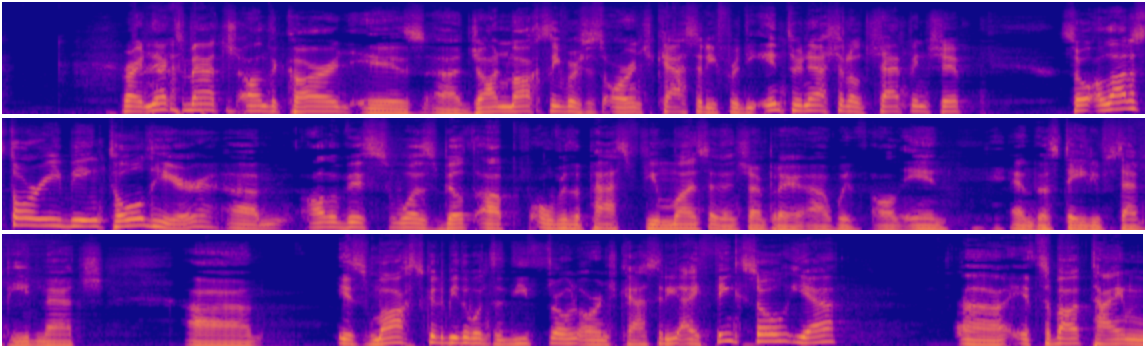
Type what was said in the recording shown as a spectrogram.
right, next match on the card is uh, Jon Moxley versus Orange Cassidy for the International Championship. So a lot of story being told here. Um, all of this was built up over the past few months, and then syempre, uh, with All In and the Stadium Stampede match. Um, is Mox going to be the one to dethrone Orange Cassidy? I think so. Yeah uh, it's about time.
